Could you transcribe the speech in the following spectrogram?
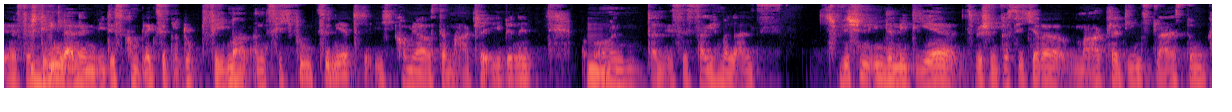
Äh, verstehen lernen, wie das komplexe Produkt FEMA an sich funktioniert. Ich komme ja aus der Maklerebene mhm. und dann ist es, sage ich mal, als Zwischenintermediär zwischen Versicherer, Makler, Dienstleistung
